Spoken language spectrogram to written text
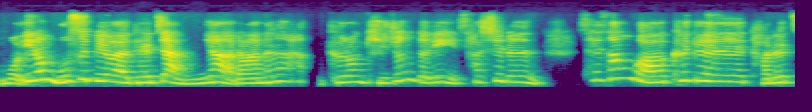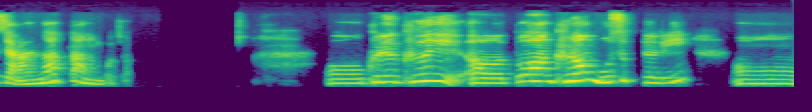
뭐 이런 모습이어야 되지 않냐라는 그런 기준들이 사실은 세상과 크게 다르지 않았다는 거죠. 어, 그리고 그, 어, 또한 그런 모습들이, 어,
